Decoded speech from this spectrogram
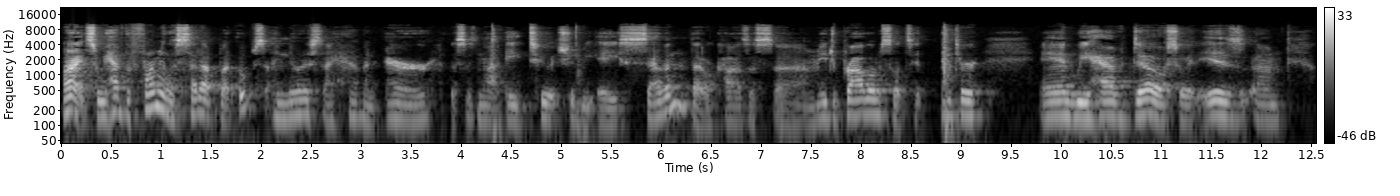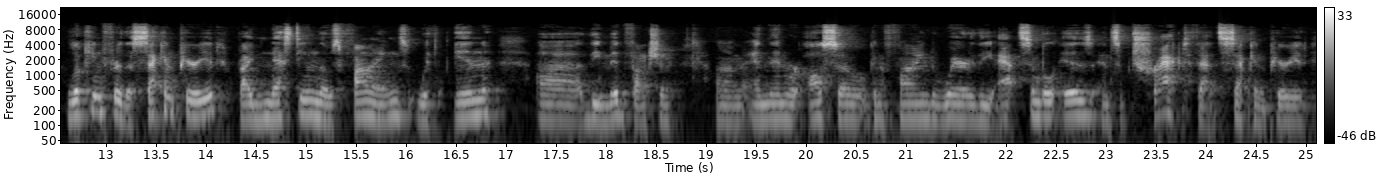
Alright, so we have the formula set up, but oops, I noticed I have an error. This is not A2, it should be A7. That'll cause us uh, major problems, so let's hit enter and we have Doe. So it is um, looking for the second period by nesting those finds within uh, the mid function. Um, and then we're also going to find where the at symbol is and subtract that second period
